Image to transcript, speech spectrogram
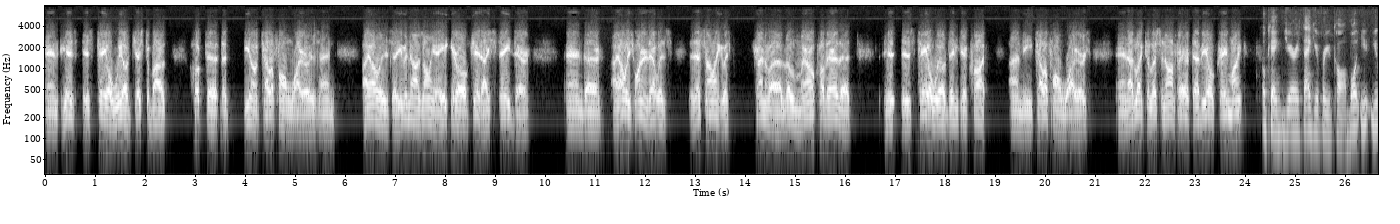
and his his tail wheel just about hooked the the you know telephone wires. And I always, uh, even though I was only an eight year old kid, I stayed there, and uh, I always wondered that was did that sound like it was kind of a little miracle there that his, his tail wheel didn't get caught on the telephone wires. And I'd like to listen off air if that'd be okay, Mike. Okay, Jerry, thank you for your call. Boy, you, you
